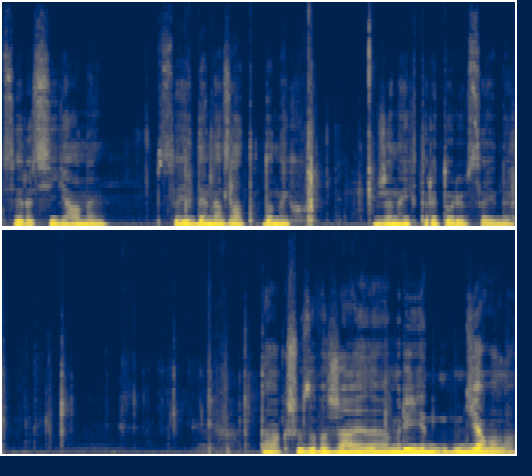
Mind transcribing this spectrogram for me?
Ці росіяни. Все йде назад до них. Вже на їх територію все йде. Так, що заважає? Мрії дьявола.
